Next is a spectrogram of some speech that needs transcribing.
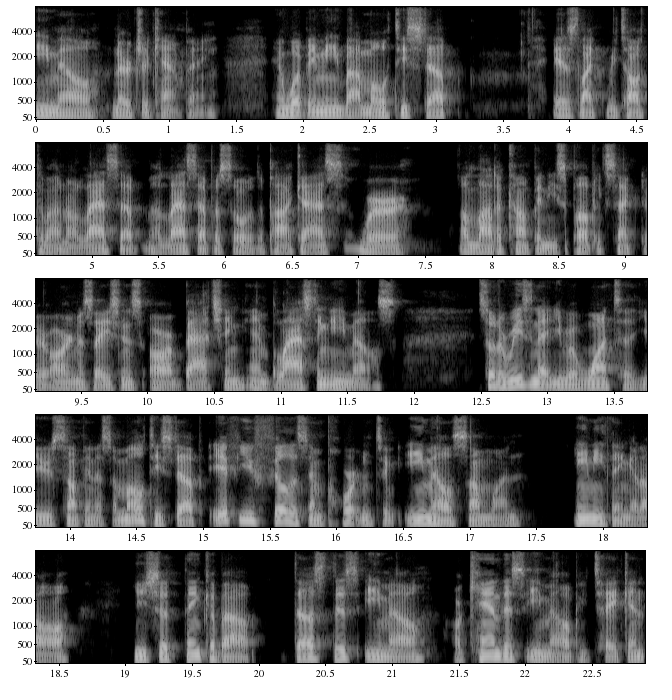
email nurture campaign. And what we mean by multi-step is like we talked about in our last ep- uh, last episode of the podcast, where a lot of companies, public sector organizations are batching and blasting emails. So the reason that you would want to use something that's a multi-step, if you feel it's important to email someone anything at all, you should think about does this email or can this email be taken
